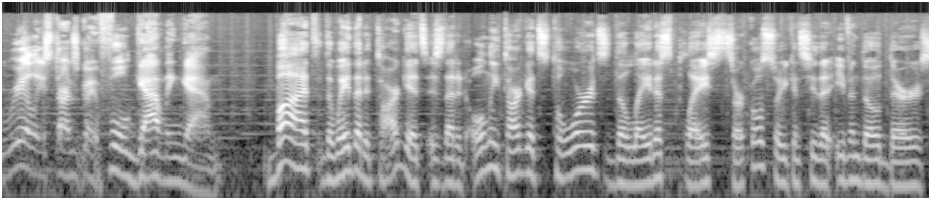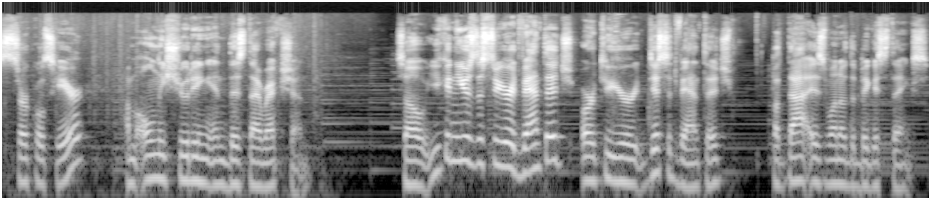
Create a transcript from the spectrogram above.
really starts going full Gatling gun. But the way that it targets is that it only targets towards the latest placed circles. So you can see that even though there's circles here, I'm only shooting in this direction. So you can use this to your advantage or to your disadvantage, but that is one of the biggest things.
